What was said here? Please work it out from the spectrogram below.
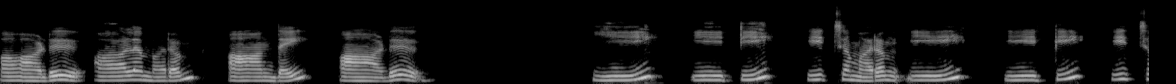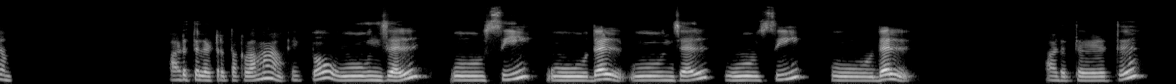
ஆடு ஆலமரம் ஆந்தை ஆடு. ஈ ஈட்டி ஈச்சமரம். ஈ ஈட்டி ஈச்சம். அடுத்த லெட்டர் பார்க்கலாமா? இப்போ ஊஞ்சல் ஊசி ஊதல். ஊஞ்சல் ஊசி ஊதல். அடுத்த எழுத்து.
